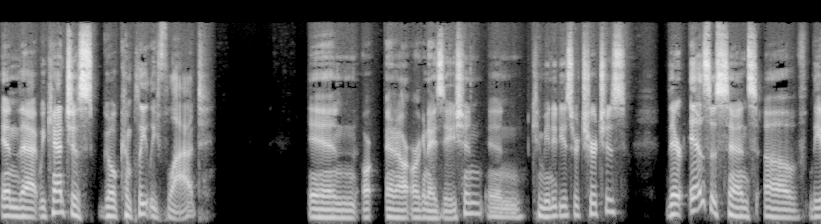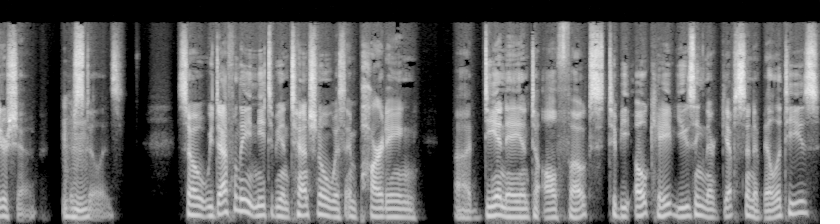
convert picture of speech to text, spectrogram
in that we can't just go completely flat in or in our organization in communities or churches there is a sense of leadership there hmm still is. So we definitely need to be intentional with imparting uh, DNA into all folks to be okay using their gifts and abilities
